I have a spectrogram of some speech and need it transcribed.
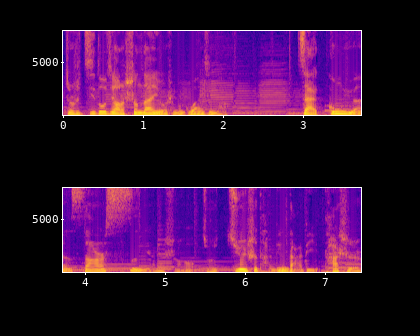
就是基督教的圣诞又有什么关系呢？在公元三二四年的时候，就是君士坦丁大帝，他是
